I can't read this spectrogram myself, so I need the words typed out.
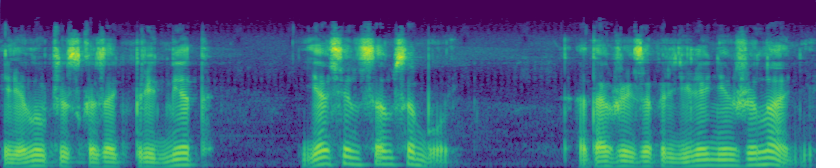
или лучше сказать предмет, ясен сам собой, а также из определения желания.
